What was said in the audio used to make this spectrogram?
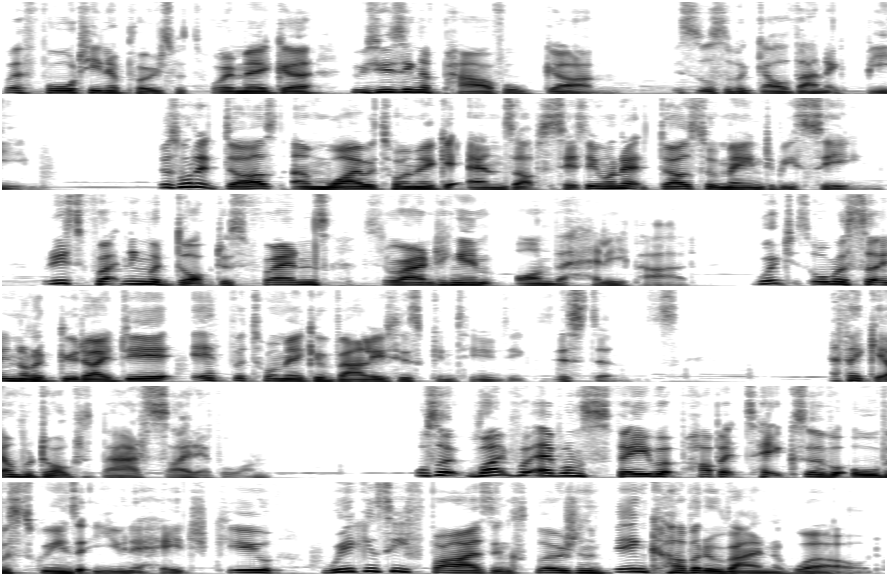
where 14 approaches the Toymaker, who's using a powerful gun. This is also a galvanic beam. Just what it does and why the Toymaker ends up sitting on it does remain to be seen, but he's threatening the Doctor's friends surrounding him on the helipad, which is almost certainly not a good idea if the Toymaker values his continued existence. Never get on the Doctor's bad side, everyone. Also, right before everyone's favourite puppet takes over all the screens at Unit HQ, we can see fires and explosions being covered around the world.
